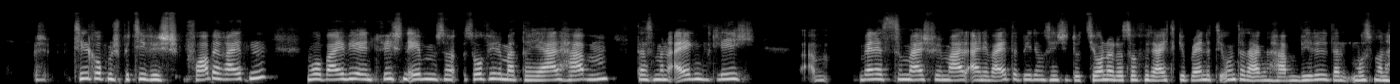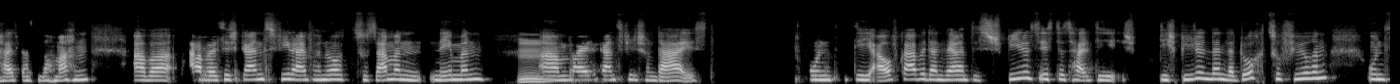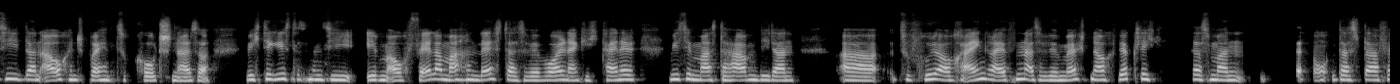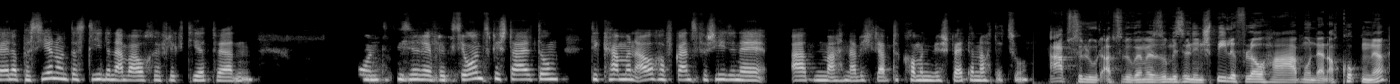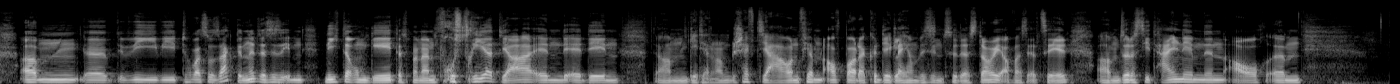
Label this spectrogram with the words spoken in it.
zielgruppenspezifisch vorbereiten, wobei wir inzwischen eben so, so viel Material haben, dass man eigentlich wenn jetzt zum Beispiel mal eine Weiterbildungsinstitution oder so vielleicht gebrandete Unterlagen haben will, dann muss man halt das noch machen. Aber, aber es ist ganz viel einfach nur zusammennehmen, mhm. ähm, weil ganz viel schon da ist. Und die Aufgabe dann während des Spiels ist es halt, die, die Spielenden da durchzuführen und sie dann auch entsprechend zu coachen. Also wichtig ist, dass man sie eben auch Fehler machen lässt. Also wir wollen eigentlich keine Visim Master haben, die dann äh, zu früh auch eingreifen. Also wir möchten auch wirklich, dass man, dass da Fehler passieren und dass die dann aber auch reflektiert werden. Und diese Reflexionsgestaltung, die kann man auch auf ganz verschiedene Arten machen, aber ich glaube, da kommen wir später noch dazu. Absolut, absolut. Wenn wir so ein bisschen den Spieleflow haben und dann auch gucken, ne, ähm, äh, wie, wie Thomas so sagte, ne, dass es eben nicht darum geht, dass man dann frustriert, ja, in äh, den, ähm, geht ja noch um Geschäftsjahre und Firmenaufbau, da könnt ihr gleich ein bisschen zu der Story auch was erzählen, ähm, so dass die Teilnehmenden auch ähm,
